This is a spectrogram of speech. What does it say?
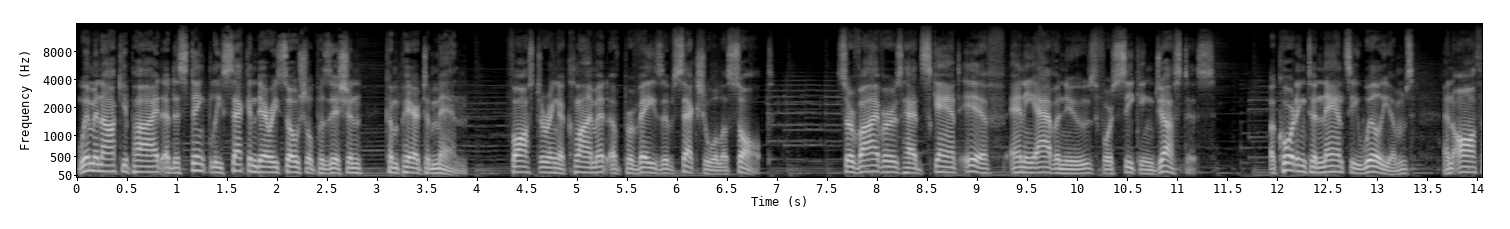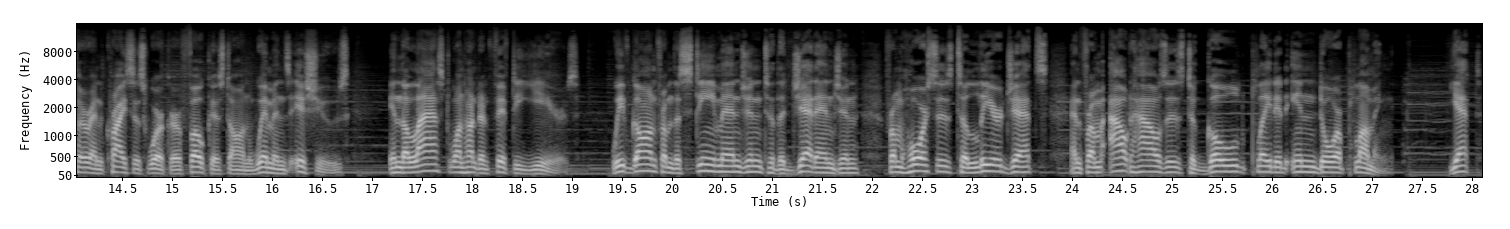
Women occupied a distinctly secondary social position compared to men, fostering a climate of pervasive sexual assault. Survivors had scant, if any, avenues for seeking justice. According to Nancy Williams, an author and crisis worker focused on women's issues, in the last 150 years, we've gone from the steam engine to the jet engine, from horses to Lear jets, and from outhouses to gold-plated indoor plumbing. Yet,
